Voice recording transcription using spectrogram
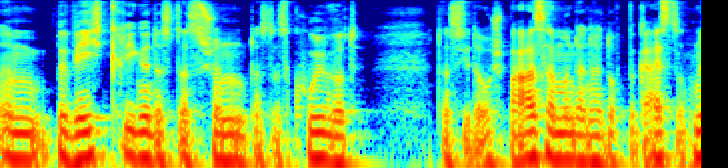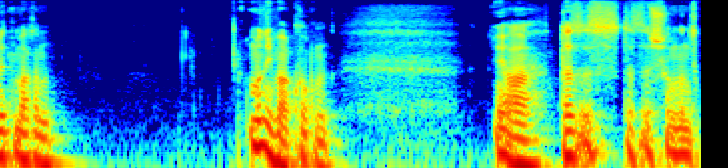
ähm, bewegt kriege, dass das schon, dass das cool wird, dass sie da auch Spaß haben und dann halt auch begeistert mitmachen. Muss ich mal gucken. Ja, das ist, das ist schon ganz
